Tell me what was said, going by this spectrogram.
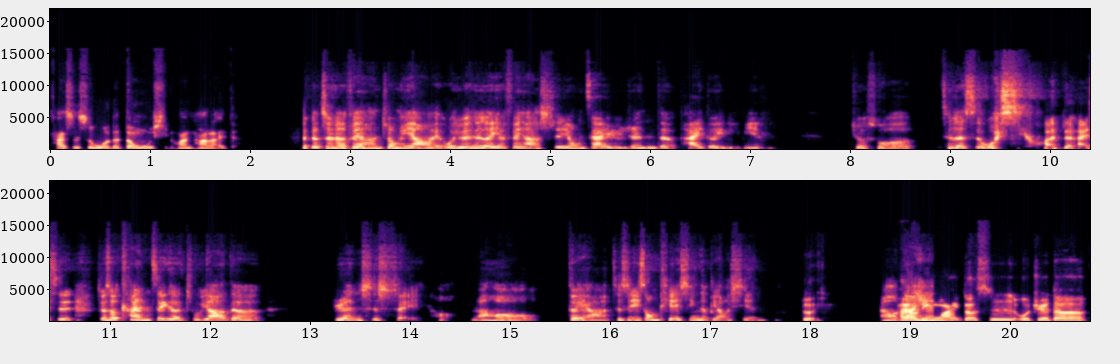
还是是我的动物喜欢他来的？这个真的非常重要哎，我觉得这个也非常适用在于人的派对里面。就说这个是我 喜欢的，还是就说看这个主要的人是谁哈？然后对啊，这是一种贴心的表现。对，然后还有另外一个是，我觉得。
